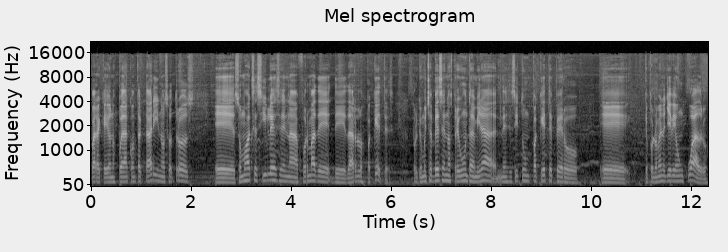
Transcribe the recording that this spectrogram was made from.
para que ellos nos puedan contactar y nosotros eh, somos accesibles en la forma de, de dar los paquetes. Porque muchas veces nos preguntan, mira, necesito un paquete, pero eh, que por lo menos lleve un cuadro.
